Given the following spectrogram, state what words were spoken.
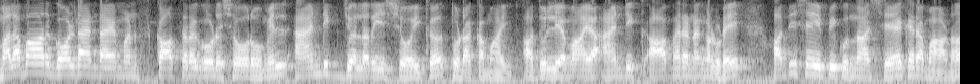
Malabar gold and diamonds Kasaragod ഷോറൂമിൽ ആന്റിക് ജ്വല്ലറി ഷോയ്ക്ക് തുടക്കമായി. അതുല്യമായ ആന്റിക് ആഭരണങ്ങളുടെ അതിശയിപ്പിക്കുന്ന ശേഖരമാണ്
